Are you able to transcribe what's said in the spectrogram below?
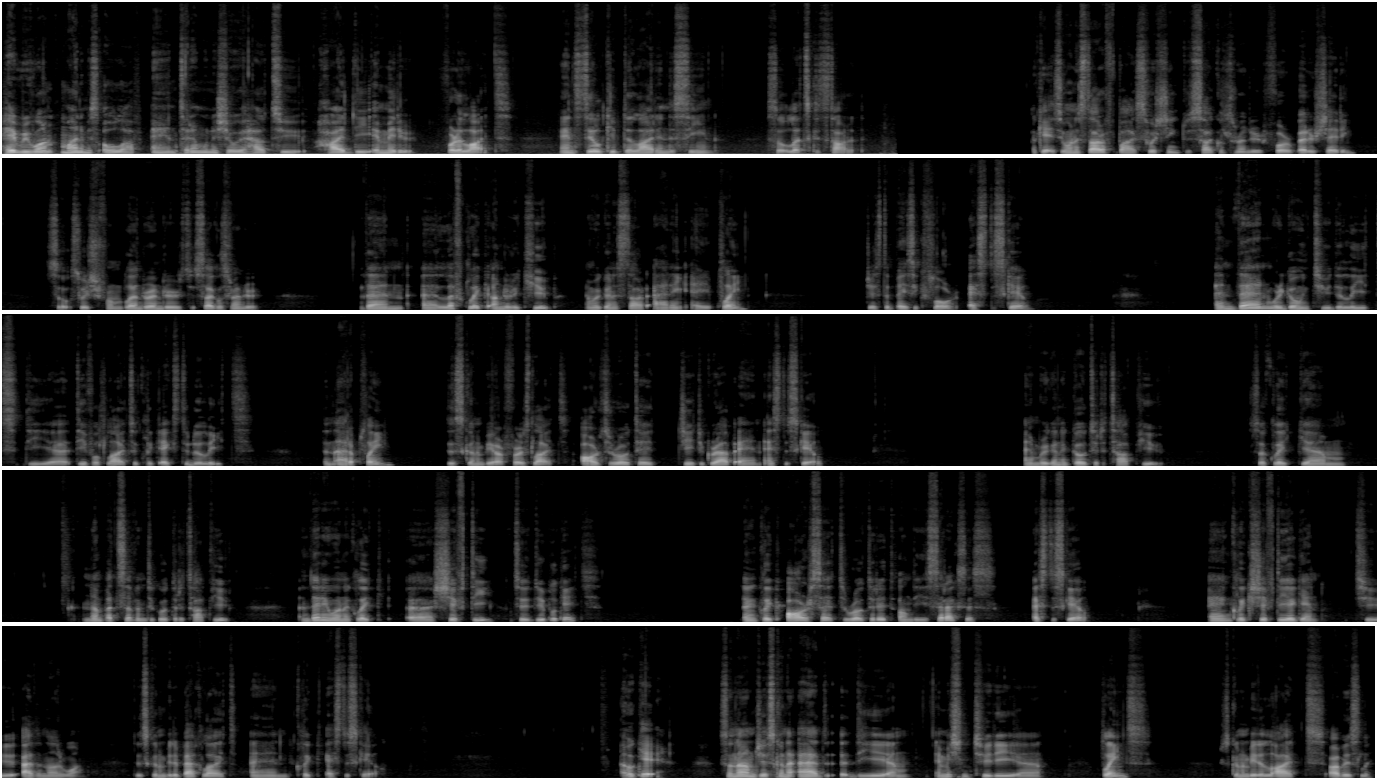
Hey everyone, my name is Olav and today I'm going to show you how to hide the emitter for the light and still keep the light in the scene. So let's get started. Okay, so you want to start off by switching to Cycles Render for better shading. So switch from Blend Render to Cycles Render. Then uh, left click under the cube and we're going to start adding a plane. Just a basic floor, S to scale. And then we're going to delete the uh, default light, so click X to delete. Then add a plane. This is going to be our first light. R to rotate, G to grab, and S to scale. And we're going to go to the top view. So click um, numpad 7 to go to the top view. And then you want to click uh, Shift D to duplicate. Then click R set to rotate it on the Z axis, S to scale. And click Shift D again to add another one. This is going to be the backlight and click S to scale. Okay, so now I'm just going to add the um, emission to the uh, planes. It's going to be the light, obviously.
